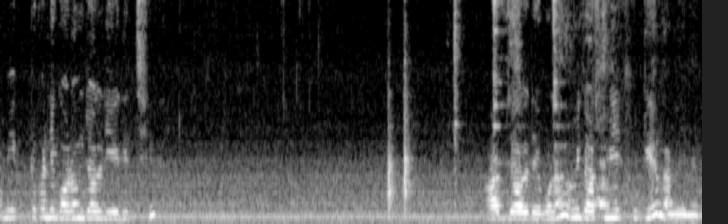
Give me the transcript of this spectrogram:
আমি একটুখানি গরম জল দিয়ে দিচ্ছি। আর জল দেব না, আমি দশ মিনিট ফুটিয়ে নামিয়ে নেব।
